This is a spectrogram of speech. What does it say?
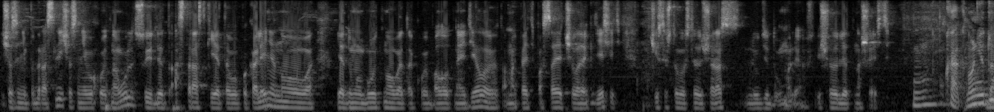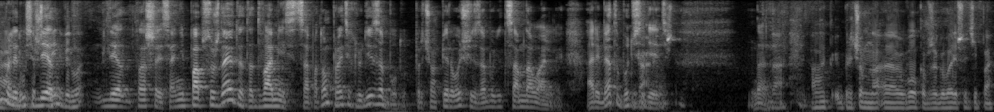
Сейчас они подросли, сейчас они выходят на улицу, и для острастки этого поколения нового, я думаю, будет новое такое болотное дело, там опять посадят человек 10, чисто чтобы в следующий раз люди думали, еще лет на 6. Ну как, ну не думали да, лет, Штейн вела... лет на 6, они пообсуждают это два месяца, а потом про этих людей забудут. Причем в первую очередь забудет сам Навальный. А ребята будут да, сидеть. Конечно. Да. да. А, причем э, Волков же говорит, что типа,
